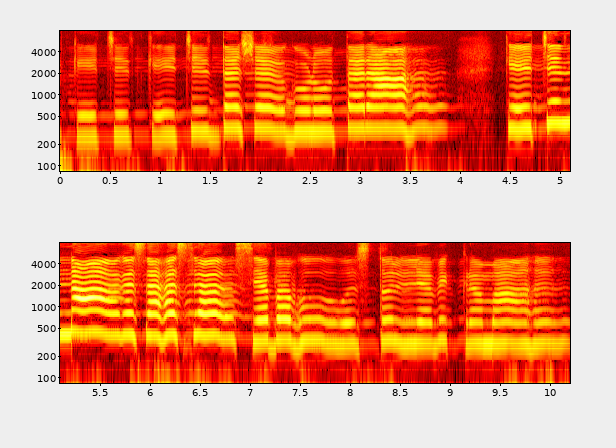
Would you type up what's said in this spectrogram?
केचित् केचित् दशगुणोत्तराः। केचिन्नागसहस्रस्य बभूवस्तुल्यविक्रमाः।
